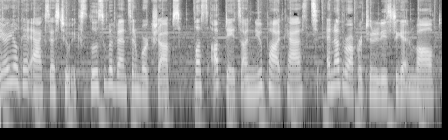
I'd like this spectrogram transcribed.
There you'll get access to exclusive events and workshops, plus updates on new podcasts and other opportunities to get involved.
